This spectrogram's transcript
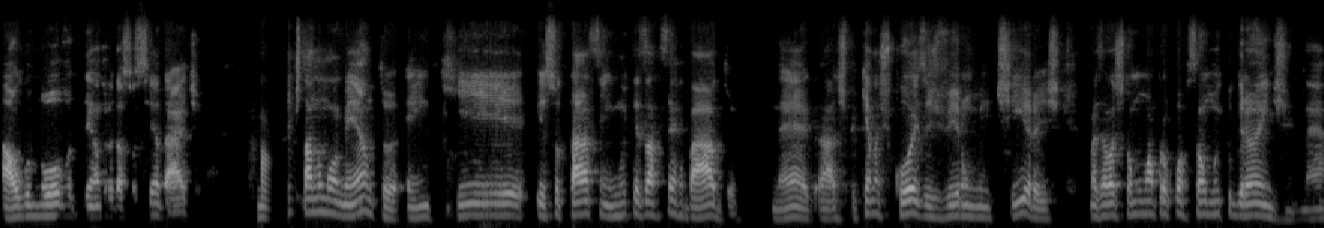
algo novo dentro da sociedade está no momento em que isso está assim muito exacerbado, né? As pequenas coisas viram mentiras, mas elas tomam uma proporção muito grande, né?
